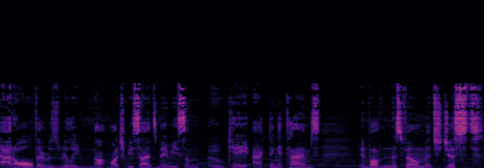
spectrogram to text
at all. There was really not much besides maybe some okay acting at times involved in this film. It's just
